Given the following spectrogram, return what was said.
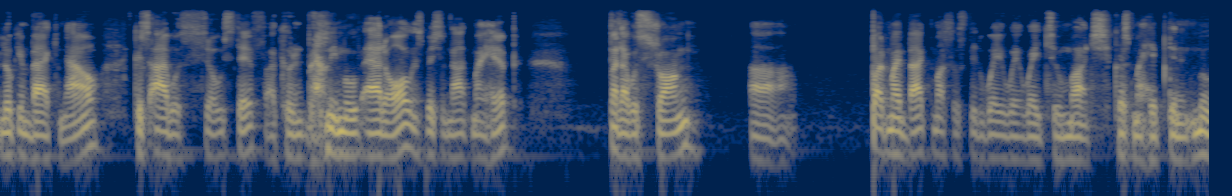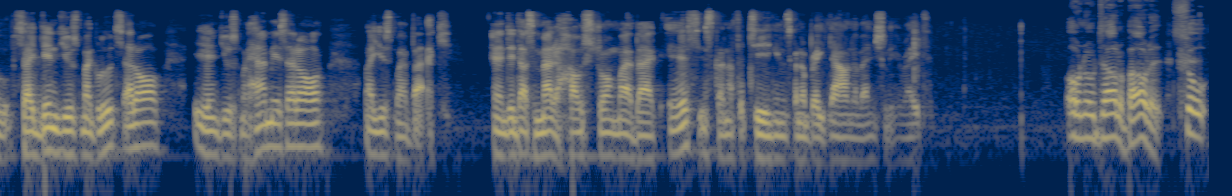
looking back now, because I was so stiff, I couldn't barely move at all, especially not my hip. But I was strong. Uh, but my back muscles did way, way, way too much because my hip didn't move. So I didn't use my glutes at all. I didn't use my hammies at all. I used my back. And it doesn't matter how strong my back is, it's going to fatigue and it's going to break down eventually, right? Oh, no doubt about it. So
